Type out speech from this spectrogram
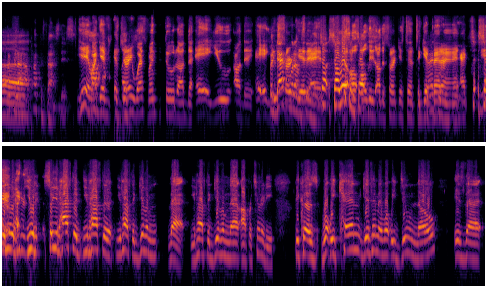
uh, how can I hypothesize this? Yeah, like if, if Jerry like, West went through the, the AAU or uh, the AAU but that's circuit what I'm saying. and so, so listen, the, so, all these other circuits to, to get better. And, so, so yeah, you would even, you would so you'd have to you'd have to you'd have to give him that you'd have to give him that opportunity because what we can give him and what we do know is that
